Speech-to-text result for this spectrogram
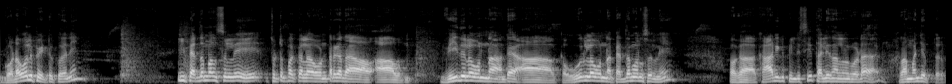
గొడవలు పెట్టుకొని ఈ పెద్ద మనుషుల్ని చుట్టుపక్కల ఉంటారు కదా ఆ- వీధిలో ఉన్న అంటే ఆ ఒక ఊరిలో ఉన్న పెద్ద మనుషుల్ని ఒక కాడికి పిలిచి తల్లిదండ్రులను కూడా రమ్మని చెప్తారు.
